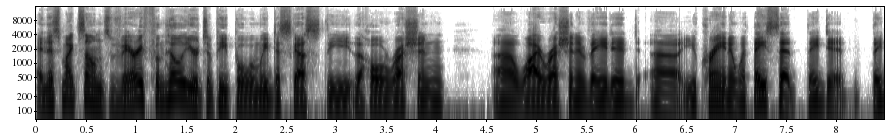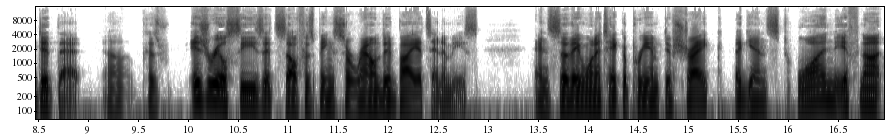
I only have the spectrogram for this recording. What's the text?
and this might sound very familiar to people when we discuss the, the whole Russian uh, why Russian invaded uh, Ukraine and what they said they did. They did that because Israel sees itself as being surrounded by its enemies. And so they want to take a preemptive strike against one, if not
